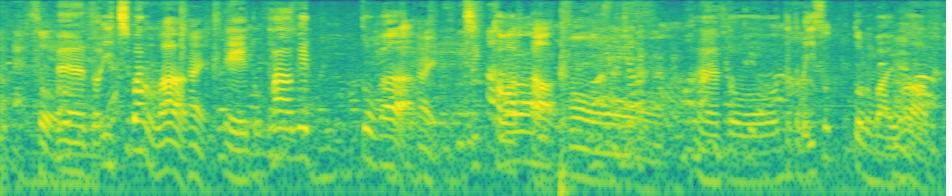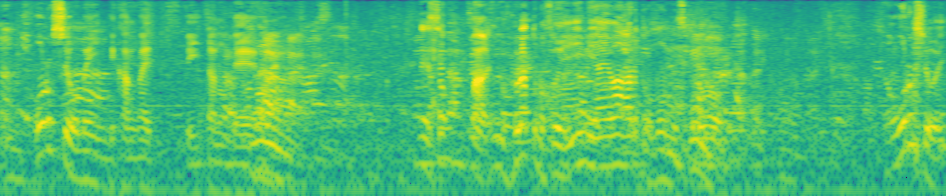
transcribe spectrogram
んそう。えー、と一番は、はい。えー、とターゲットがはい。ち変わった、あー。えー、と例えばイソットの場合は卸をメインで考えていたので,、でそまあ、フラットもそういう意味合いはあると思うんですけど卸を一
